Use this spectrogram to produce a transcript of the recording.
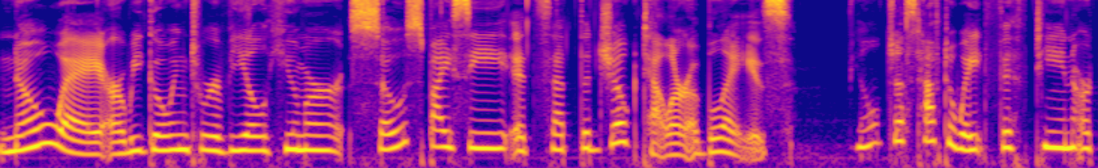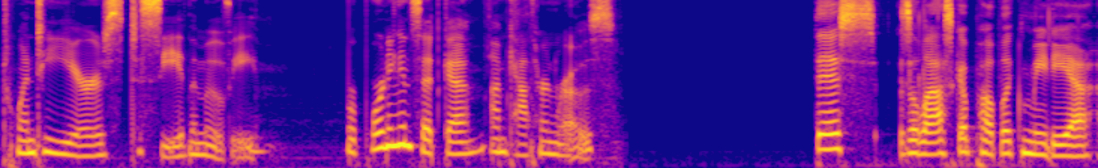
no way are we going to reveal humor so spicy it set the joke teller ablaze. You'll just have to wait 15 or 20 years to see the movie. Reporting in Sitka, I'm Katherine Rose. This is Alaska Public Media.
